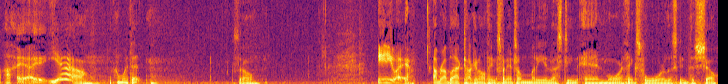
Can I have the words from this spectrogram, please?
I, I yeah, I'm with it. So, anyway, I'm Rob Black, talking all things financial, money, investing, and more. Thanks for listening to this show.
